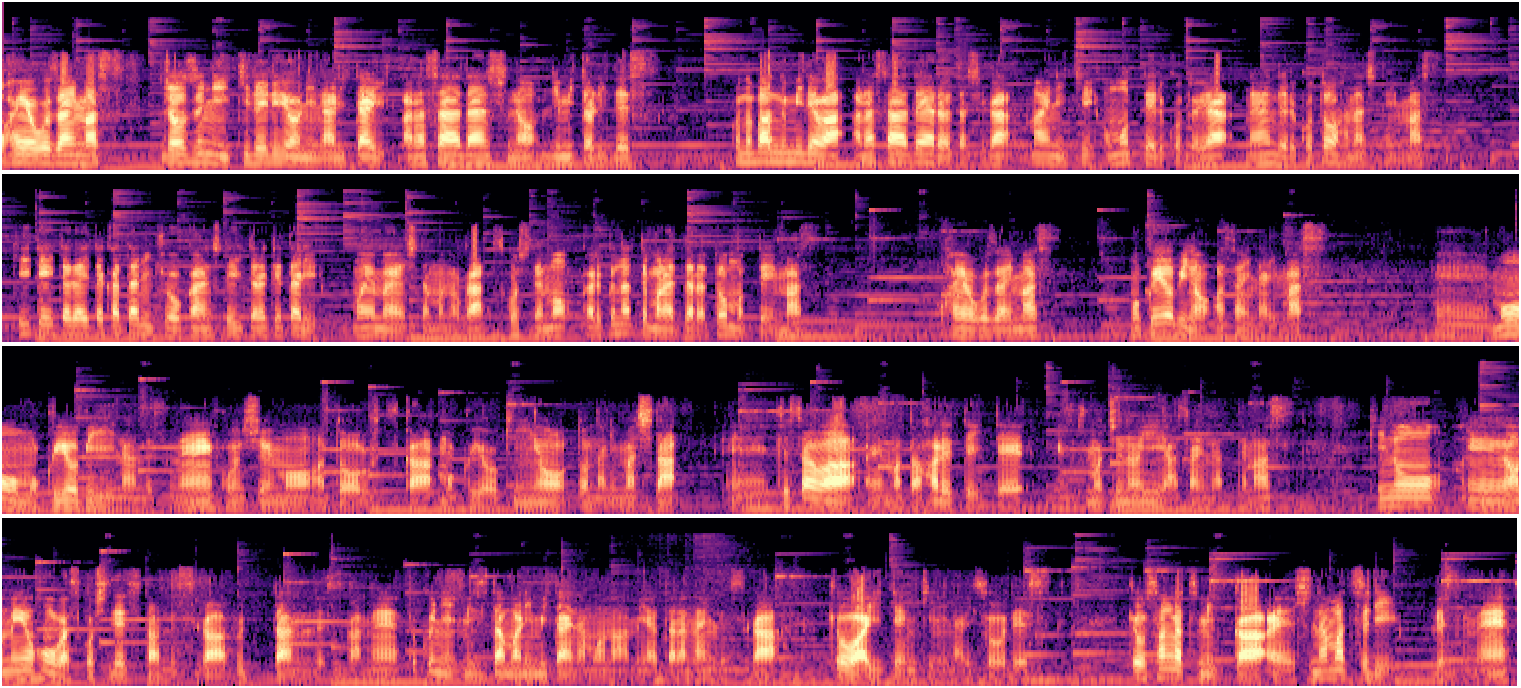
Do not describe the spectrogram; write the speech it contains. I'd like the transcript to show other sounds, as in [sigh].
おはようございます。上手に生きれるようになりたいアラサー男子のディミトリです。この番組ではアラサーである私が毎日思っていることや悩んでいることを話しています。聞いていただいた方に共感していただけたりもやもやしたものが少しでも軽くなってもらえたらと思っています。おはようございます。木曜日の朝になります。えー、もう木曜日なんですね。今週もあと2日木曜金曜となりました。えー、今朝は、えまた晴れていて、え気持ちのいい朝になってます。昨日、えー、雨予報が少し出てたんですが降ったんですかね。特に水たまりみたいなものは見当たらないんですが今日はいい天気になりそうです。今日3月3日、えー、ひな祭りですね。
